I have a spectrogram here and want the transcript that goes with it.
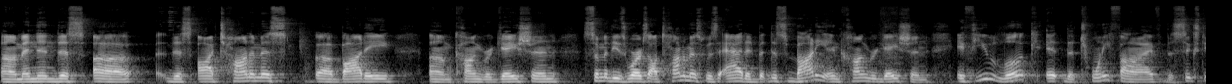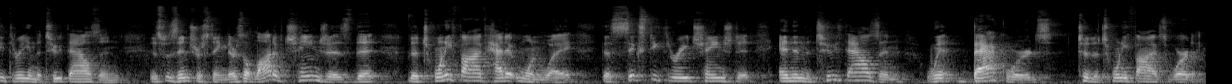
Um, and then this, uh, this autonomous uh, body um, congregation. Some of these words, autonomous was added, but this body and congregation, if you look at the 25, the 63, and the 2000, this was interesting. There's a lot of changes that the 25 had it one way, the 63 changed it, and then the 2000 went backwards to the 25's wording.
